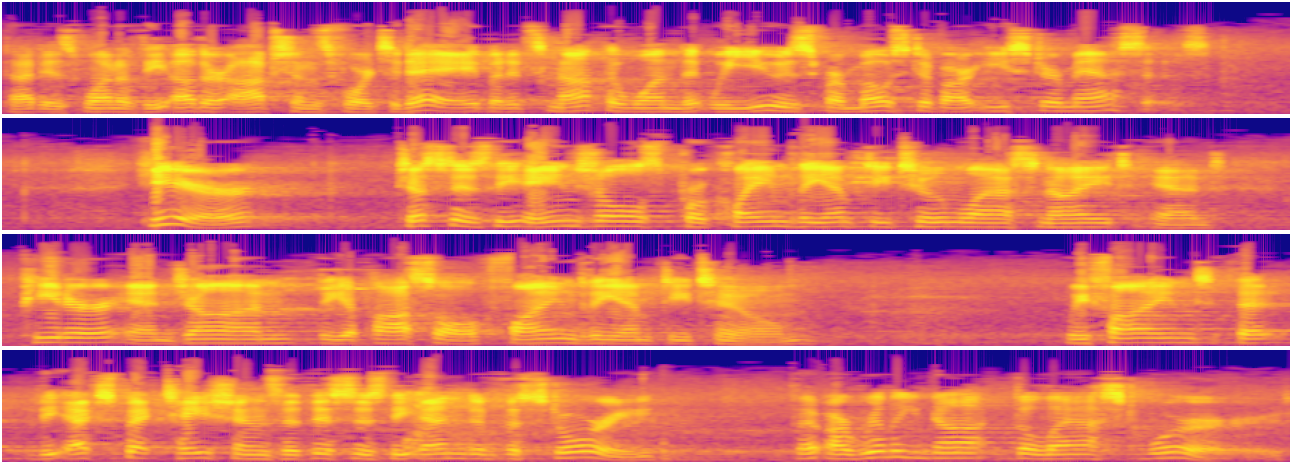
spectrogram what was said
That is one of the other options for today, but it's not the one that we use for most of our Easter Masses. Here, just as the angels proclaimed the empty tomb last night, and Peter and John, the apostle, find the empty tomb, we find that the expectations that this is the end of the story are really not the last word.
